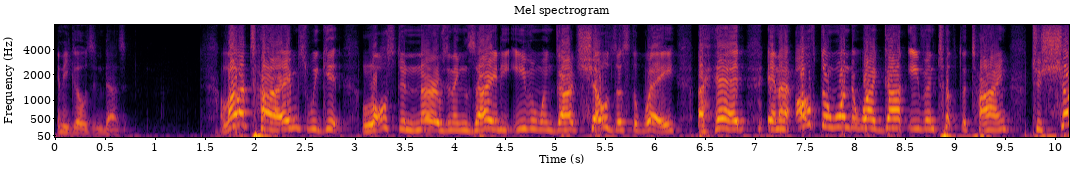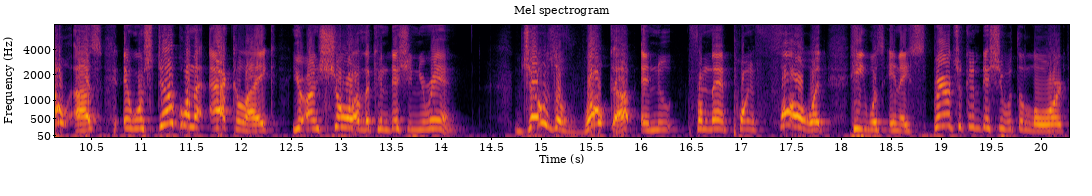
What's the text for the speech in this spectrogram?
and he goes and does it. A lot of times we get lost in nerves and anxiety even when God shows us the way ahead. And I often wonder why God even took the time to show us and we're still going to act like you're unsure of the condition you're in. Joseph woke up and knew from that point forward he was in a spiritual condition with the Lord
